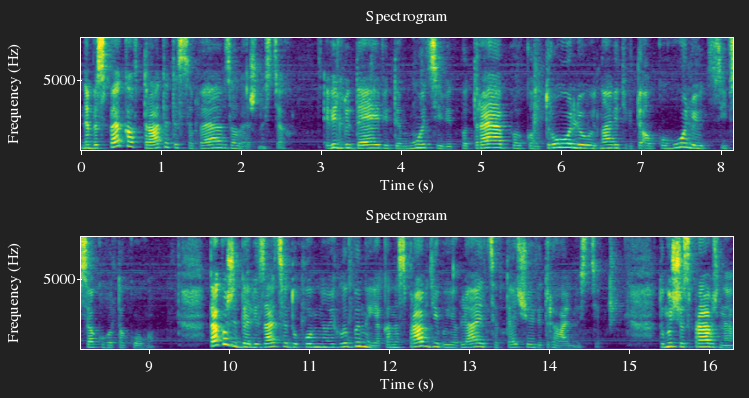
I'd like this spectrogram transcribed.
Небезпека втратити себе в залежностях. Від людей, від емоцій, від потреб, контролю, навіть від алкоголю і всякого такого. Також ідеалізація духовної глибини, яка насправді виявляється втечею від реальності. Тому що справжня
